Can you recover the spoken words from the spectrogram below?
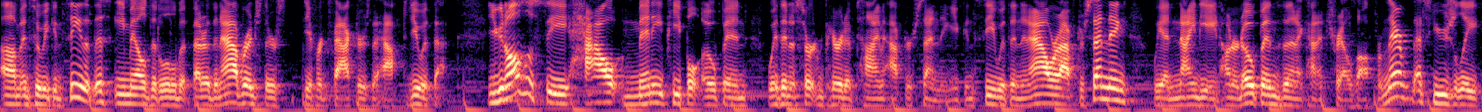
um, and so we can see that this email did a little bit better than average. There's different factors that have to do with that. You can also see how many people opened within a certain period of time after sending. You can see within an hour after sending, we had 9,800 opens, and then it kind of trails off from there. That's usually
